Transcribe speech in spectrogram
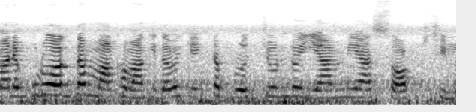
মানে পুরো একদম মাখামাখি তবে কেকটা প্রচণ্ড ইয়ামি আর সফট ছিল।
